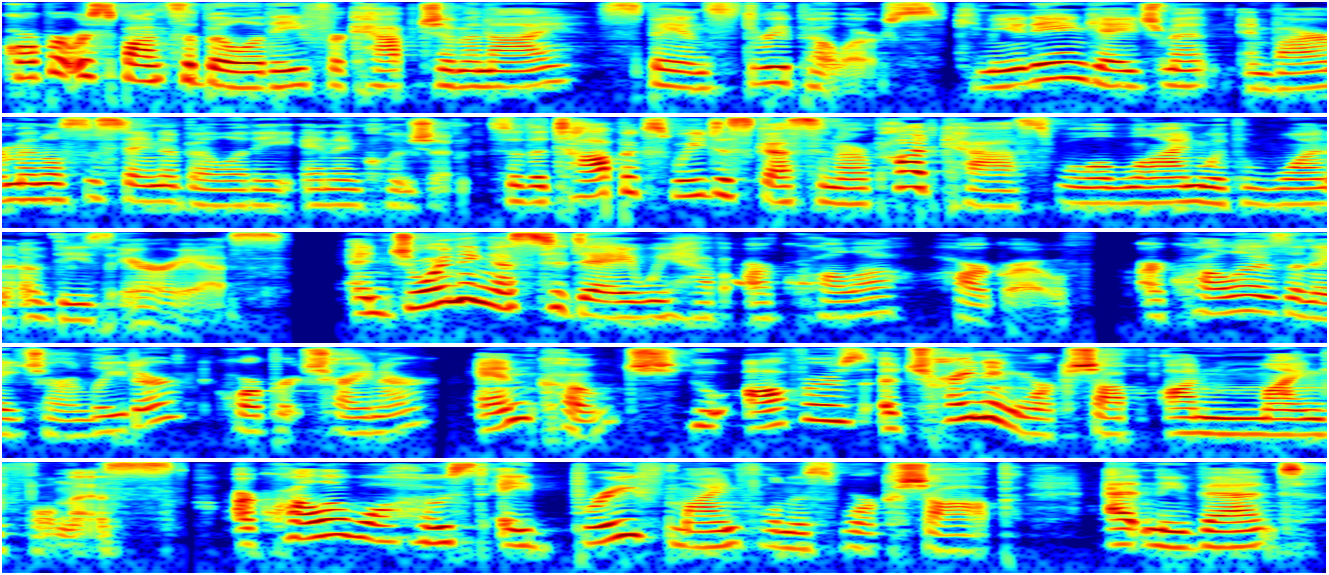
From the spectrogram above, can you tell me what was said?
corporate responsibility for Capgemini spans three pillars community engagement, environmental sustainability, and inclusion. So the topics we discuss in our podcast will align with one of these areas. And joining us today, we have Arquala Hargrove. Arquala is an HR leader, corporate trainer, and coach who offers a training workshop on mindfulness. Arquala will host a brief mindfulness workshop at an event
